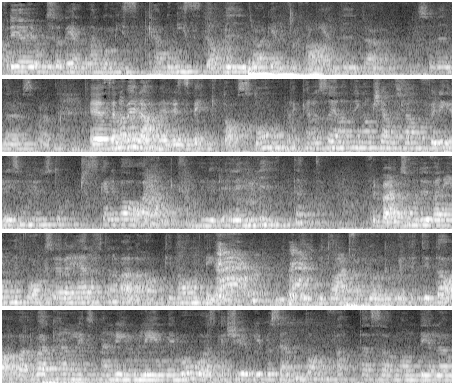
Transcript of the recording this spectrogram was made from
för det gör ju också det att man går mis kan gå miste om bidrag eller få fel bidrag och så vidare. Så. Eh, sen har vi det här med respektavståndet. Kan du säga någonting om känslan för det? Liksom hur stort ska det vara? Liksom hur, eller hur litet? För det var som du var inne på också, över hälften av alla har till någon del utbetalning från grundskyddet idag. Vad, vad kan liksom en rimlig nivå, ska 20 procent omfattas av någon del av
